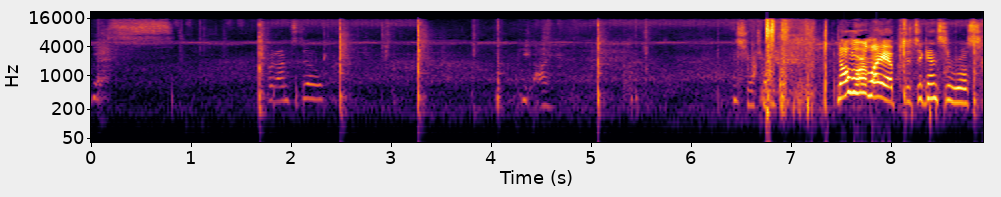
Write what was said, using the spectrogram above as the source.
Yes. But I'm still PI. It's your turn. No more layups. It's against the rules.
